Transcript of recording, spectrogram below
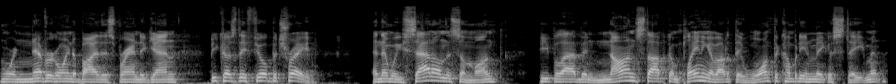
who are never going to buy this brand again because they feel betrayed. And then we sat on this a month. People have been nonstop complaining about it. They want the company to make a statement.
